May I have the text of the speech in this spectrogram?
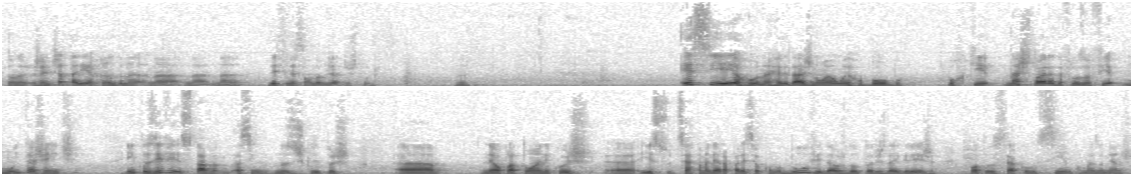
Então a gente já estaria errando na, na, na, na definição do objeto de estudo. Né? Esse erro, na realidade, não é um erro bobo, porque na história da filosofia, muita gente, inclusive isso estava assim, nos escritos uh, neoplatônicos, eh, isso de certa maneira apareceu como dúvida aos doutores da igreja, volta do século V mais ou menos,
